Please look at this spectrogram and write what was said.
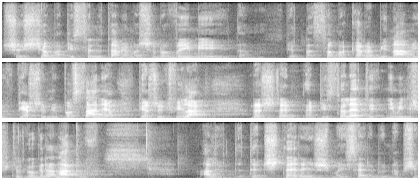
sześcioma pistoletami maszynowymi, tam 15 karabinami w pierwszym dniu powstania, w pierwszych chwilach. Resztę pistolety, nie mieliśmy tylko granatów. Ale te cztery szmajsery by nam się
